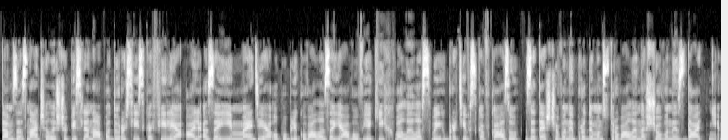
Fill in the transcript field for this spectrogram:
Там зазначили, що після нападу російська філія Аль Азаїм Медіа опублікувала заяву, в якій хвалила своїх братів з Кавказу за те, що вони продемонстрували на що вони здатні.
